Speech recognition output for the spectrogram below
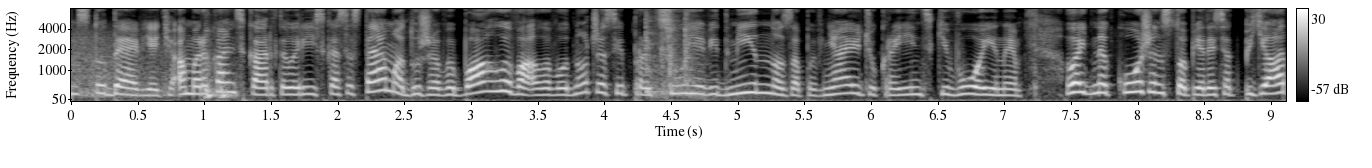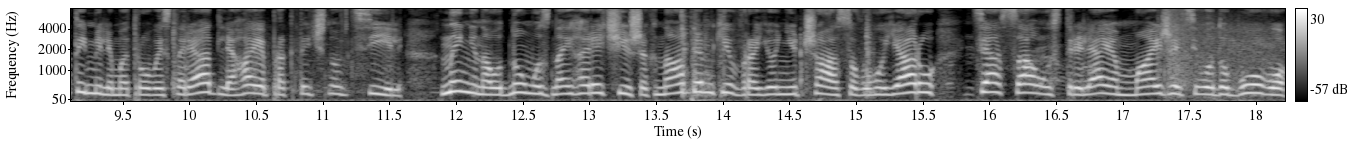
М109. Американська артилерійська система дуже вибаглива, але водночас і працює відмінно, запевняють українські воїни. Ледь не кожен 155-й міліметровий снаряд лягає практично в ціль. Нині на одному з найгарячіших напрямків в районі Часового Яру ця САУ стріляє майже цілодобово.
